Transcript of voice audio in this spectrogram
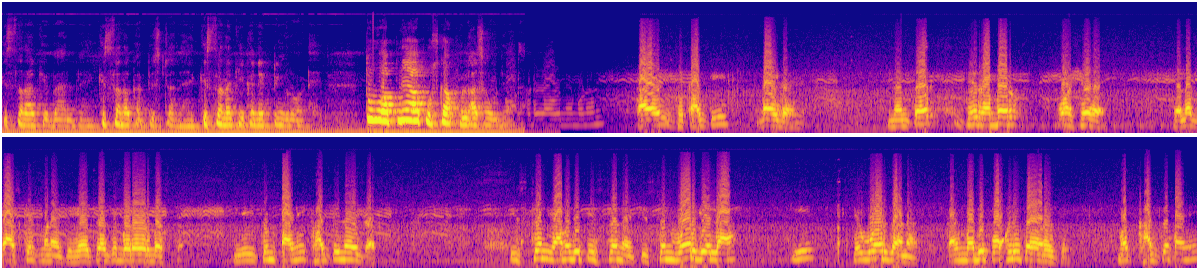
किस तरह के बैल्ब हैं किस तरह का पिस्टन है किस तरह की कनेक्टिंग रॉड है। तो वो अपने आप उसका खुलासा हो जाता है। नंतर हे रबर वॉशर आहे त्याला गास्केट म्हणायचे ह्याच्यावरती बरोबर बसतं. म्हणजे इथून पाणी खालती नाही जात. पिस्टन यामध्ये पिस्टन आहे. पिस्टन वर गेला की हे वर जाणार. कारण मध्ये पोकळी तयार होते. मग खालचं पाणी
